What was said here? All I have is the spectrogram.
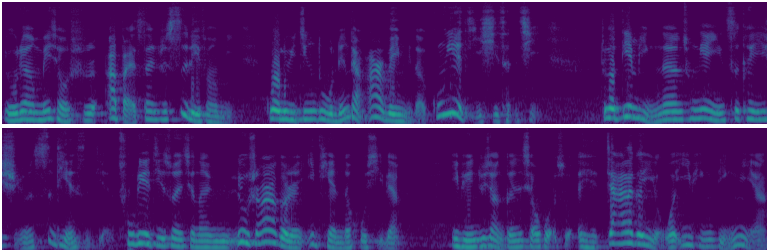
流量每小时二百三十四立方米、过滤精度零点二微米的工业级吸尘器。这个电瓶呢，充电一次可以使用四天时间，粗略计算相当于六十二个人一天的呼吸量。一平就想跟小伙说：“哎呀，加了个油啊！一平顶你啊！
